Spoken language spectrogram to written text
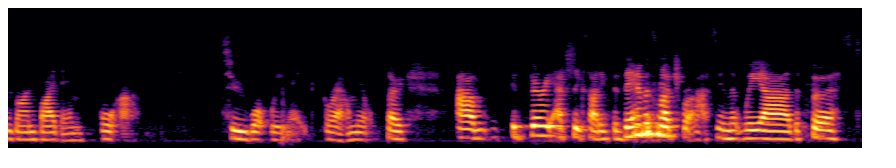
designed by them for us to what we need for our mill. So um, it's very actually exciting for them as much for us in that we are the first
